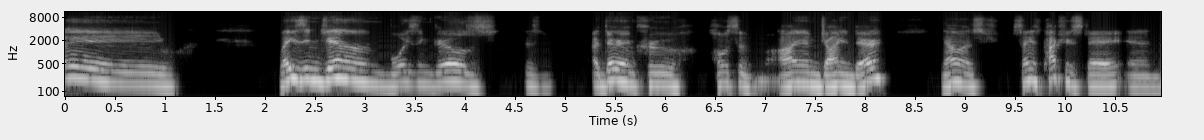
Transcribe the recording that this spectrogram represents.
Hey, ladies and gentlemen, boys and girls, is a Darien crew host of I Am and Dare. Now it's St. Patrick's Day and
